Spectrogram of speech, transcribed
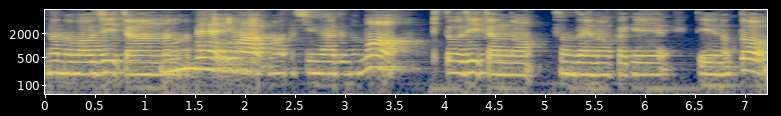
なのはおじいちゃんなのうんで、今の私があるのもきっとおじいちゃんの存在のおかげっていうのと、う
